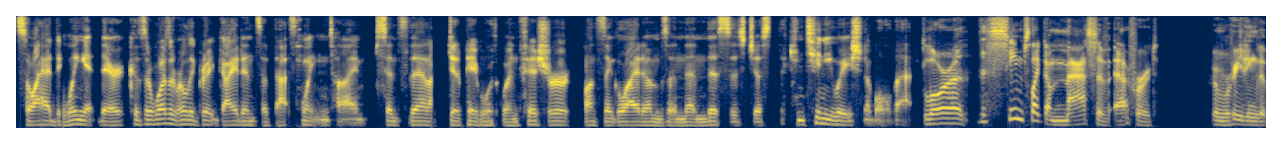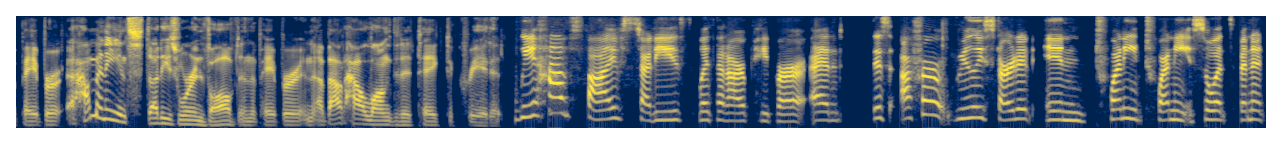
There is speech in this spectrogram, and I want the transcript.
So I had to wing it there because there wasn't really great guidance at that point in time. Since then, I did a paper with Gwen Fisher on single items. And then this is just the continuation of all that. Laura, this seems like a massive effort from reading the paper. How many studies were involved in the paper and about how long did it take to create it? We have five studies within our paper, and this effort really started in 2020. So it's been a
